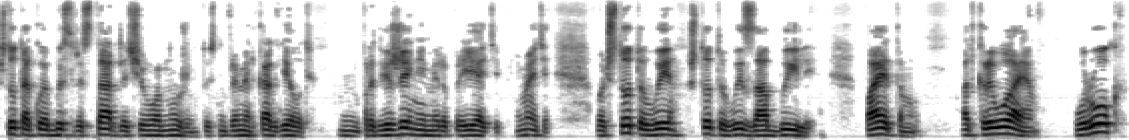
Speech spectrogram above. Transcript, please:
что такое быстрый старт, для чего он нужен. То есть, например, как делать продвижение мероприятий, понимаете? Вот что-то вы, что вы забыли. Поэтому открываем урок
